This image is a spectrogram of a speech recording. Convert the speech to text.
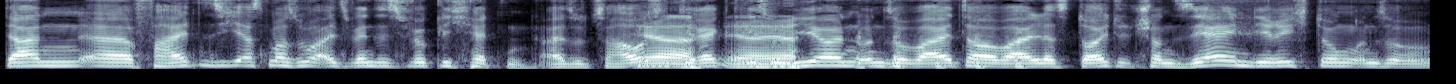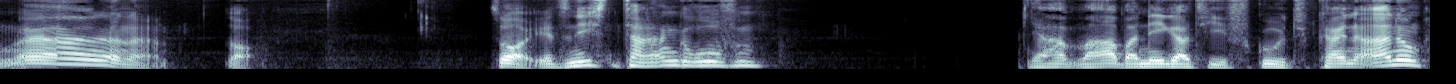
dann äh, verhalten sie sich erstmal so, als wenn sie es wirklich hätten. Also zu Hause Ja, direkt ja, ja. isolieren und so weiter, weil das deutet schon sehr in die Richtung und so. Na, na, na. So. So, jetzt nächsten Tag angerufen. Ja, war aber negativ. Gut, keine Ahnung.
